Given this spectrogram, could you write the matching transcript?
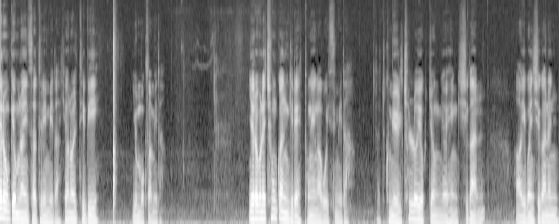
여러분께 문화 인사드립니다. 현월TV 윤목사입니다. 여러분의 청관길에 동행하고 있습니다. 금요일 철로역정 여행 시간, 어, 이번 시간은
